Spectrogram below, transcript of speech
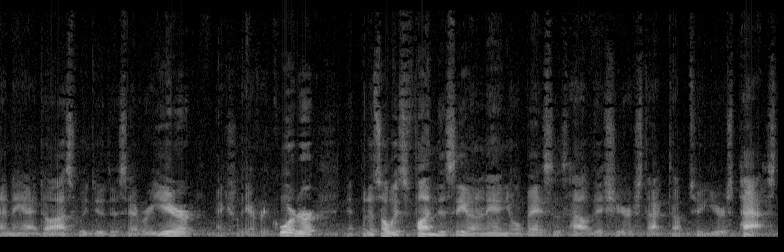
At NAI Daus, we do this every year, actually every quarter, but it's always fun to see on an annual basis how this year stacked up to years past.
